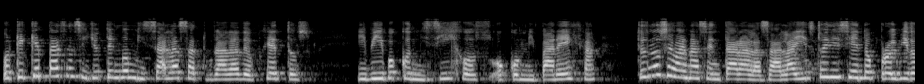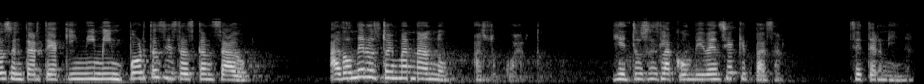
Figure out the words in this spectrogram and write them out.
Porque ¿qué pasa si yo tengo mi sala saturada de objetos? y vivo con mis hijos o con mi pareja, entonces no se van a sentar a la sala y estoy diciendo prohibido sentarte aquí, ni me importa si estás cansado. ¿A dónde lo estoy mandando? A su cuarto. Y entonces la convivencia, ¿qué pasa? Se termina.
